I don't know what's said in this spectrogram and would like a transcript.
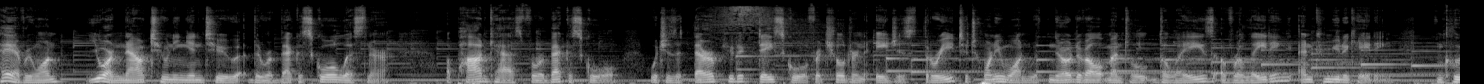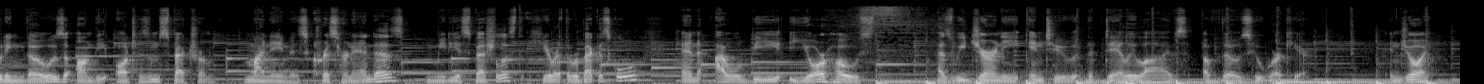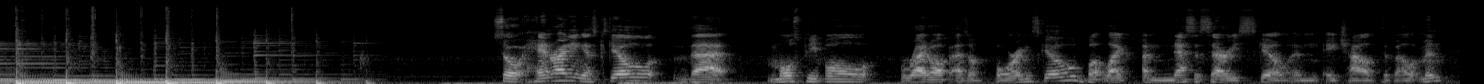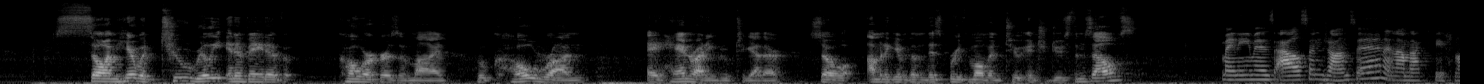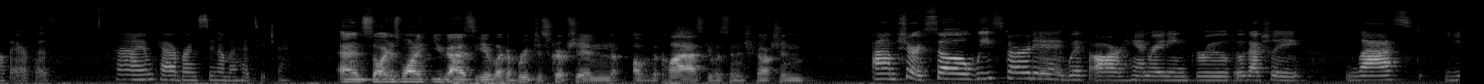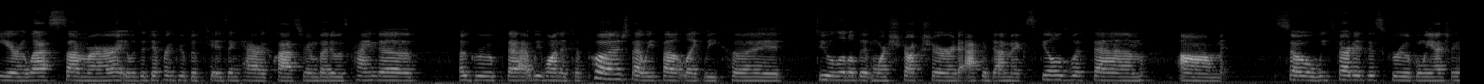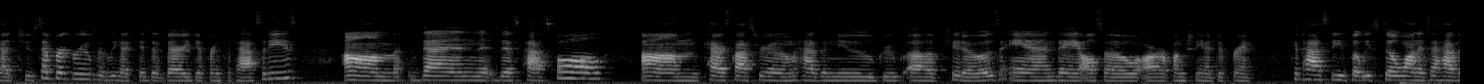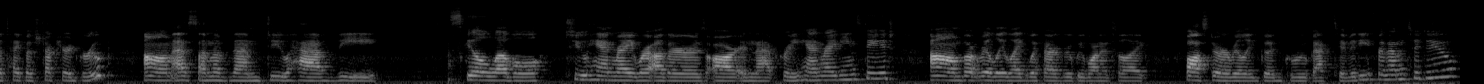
Hey everyone, you are now tuning into the Rebecca School Listener, a podcast for Rebecca School, which is a therapeutic day school for children ages 3 to 21 with neurodevelopmental delays of relating and communicating, including those on the autism spectrum. My name is Chris Hernandez, media specialist here at the Rebecca School, and I will be your host as we journey into the daily lives of those who work here. Enjoy. So, handwriting is a skill that most people write off as a boring skill, but like a necessary skill in a child's development. So, I'm here with two really innovative coworkers of mine who co-run a handwriting group together. So, I'm going to give them this brief moment to introduce themselves. My name is Allison Johnson, and I'm an occupational therapist. Hi, I'm Kara Bernstein. I'm a head teacher. And so I just wanted you guys to give like a brief description of the class, give us an introduction. Um, sure. So we started with our handwriting group. It was actually last year, last summer. It was a different group of kids in Kara's classroom, but it was kind of a group that we wanted to push, that we felt like we could do a little bit more structured academic skills with them. Um, so we started this group, and we actually had two separate groups as we had kids at very different capacities. Um, then this past fall, um, Kara's Classroom has a new group of kiddos, and they also are functioning at different capacities, but we still wanted to have a type of structured group, um, as some of them do have the skill level to handwrite, where others are in that pre handwriting stage. Um, but really, like with our group, we wanted to like foster a really good group activity for them to do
